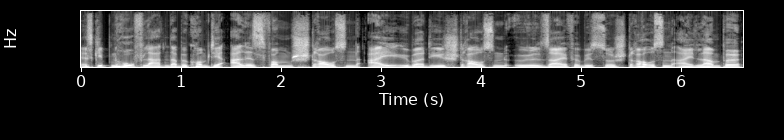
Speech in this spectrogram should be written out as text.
Es gibt einen Hofladen, da bekommt ihr alles vom Straußenei über die Straußenölseife bis zur Straußenei-Lampe.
